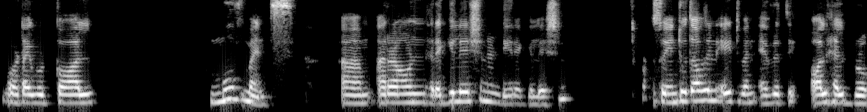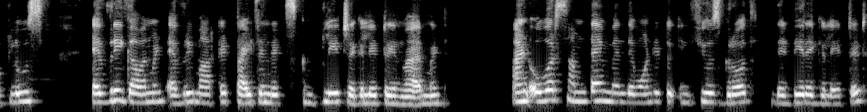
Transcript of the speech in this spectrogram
what i would call movements um, around regulation and deregulation so in 2008 when everything all hell broke loose every government, every market tightened its complete regulatory environment. And over some time, when they wanted to infuse growth, they deregulated.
